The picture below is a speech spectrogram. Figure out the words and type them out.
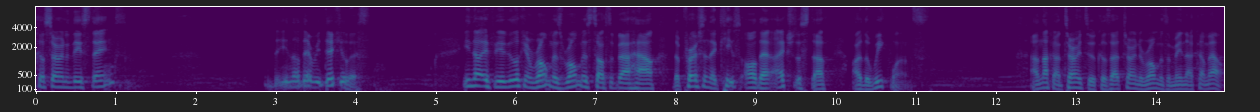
concerning these things. You know, they're ridiculous. You know, if you look in Romans, Romans talks about how the person that keeps all that extra stuff are the weak ones. I'm not going to turn to because I turn to Romans and may not come out.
